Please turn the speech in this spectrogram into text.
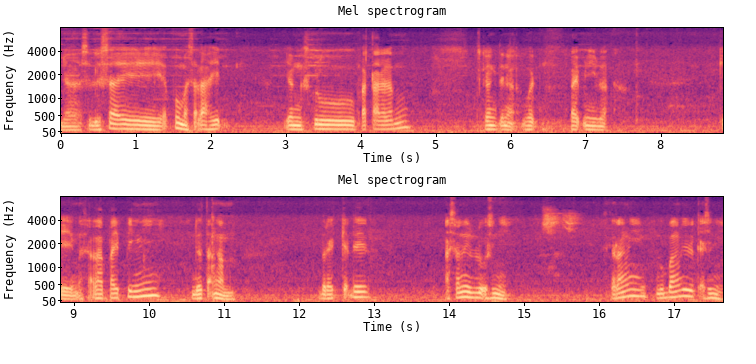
dah selesai Apa masalah head Yang skru patah dalam tu? Sekarang kita nak buat Pipe ni pula. Ok masalah piping ni Dia tak ngam. Bracket dia asalnya duduk sini. Sekarang ni lubang dia dekat sini.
